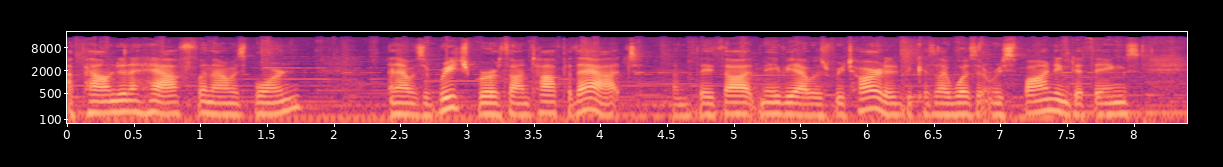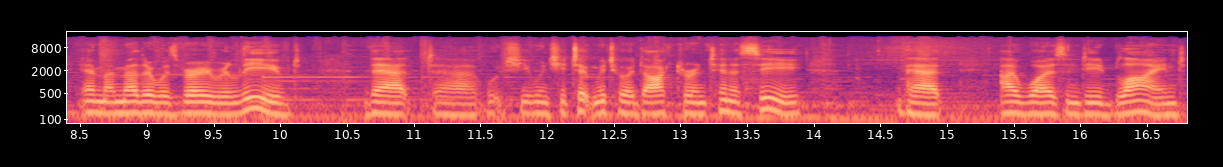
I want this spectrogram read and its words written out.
a pound and a half when I was born, and I was a breech birth on top of that. Um, they thought maybe I was retarded because I wasn't responding to things, and my mother was very relieved that uh, she, when she took me to a doctor in Tennessee, that I was indeed blind.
